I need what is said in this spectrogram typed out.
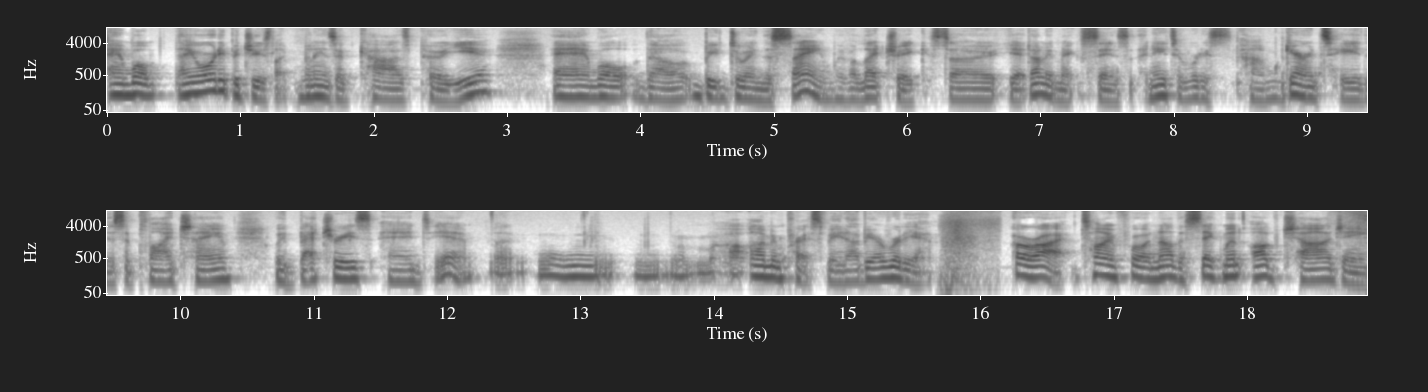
and well, they already produce like millions of cars per year, and well, they'll be doing the same with electric. So yeah, it only makes sense that they need to really um, guarantee the supply chain with batteries, and yeah, I'm impressed, VW. I really am. Alright, time for another segment of charging.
